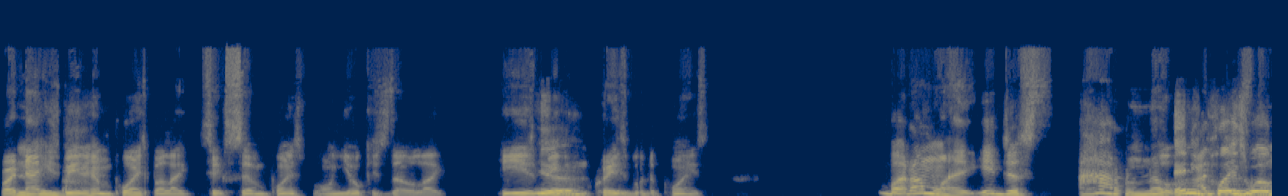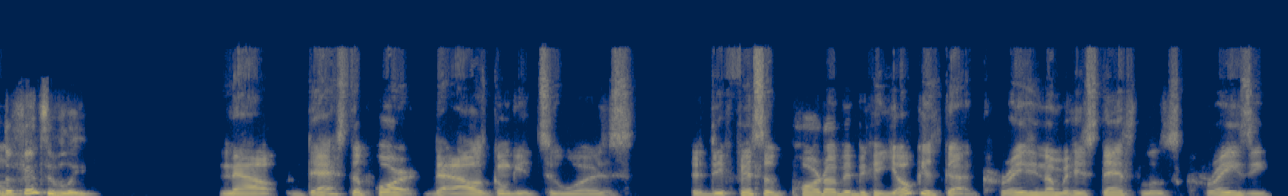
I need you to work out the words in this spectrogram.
Right now he's beating him points by like six, seven points on Jokic though. Like he is beating him crazy with the points. But I'm like, it just I don't know. and he I plays well defensively. Now that's the part that I was gonna get to was the defensive part of it because Jokic got crazy number. His stats looks crazy,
